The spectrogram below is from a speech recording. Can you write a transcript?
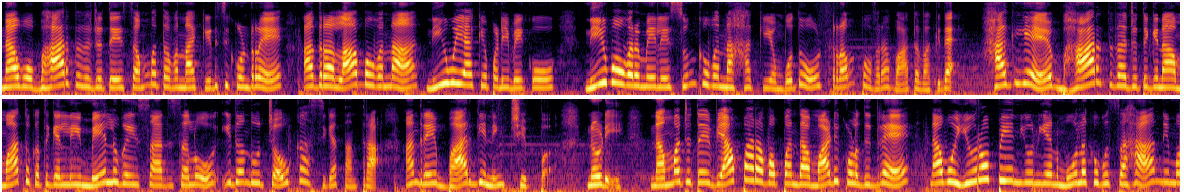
ನಾವು ಭಾರತದ ಜೊತೆ ಸಂಬಂಧವನ್ನು ಕೆಡಿಸಿಕೊಂಡ್ರೆ ಅದರ ಲಾಭವನ್ನು ನೀವು ಯಾಕೆ ಪಡಿಬೇಕು? ನೀವು ಅವರ ಮೇಲೆ ಸುಂಕವನ್ನು ಹಾಕಿ ಎಂಬುದು ಟ್ರಂಪ್ ಅವರ ವಾದವಾಗಿದೆ. ಹಾಗೆಯೇ ಭಾರತದ ಜೊತೆಗಿನ ಮಾತುಕತೆಯಲ್ಲಿ ಮೇಲುಗೈ ಸಾಧಿಸಲು ಇದೊಂದು ಚೌಕಾಸಿಯ ತಂತ್ರ, ಅಂದ್ರೆ ಬಾರ್ಗೆನಿಂಗ್ ಚಿಪ್ ನೋಡಿ, ನಮ್ಮ ಜೊತೆ ವ್ಯಾಪಾರ ಒಪ್ಪಂದ ಮಾಡಿಕೊಳ್ಳದಿದ್ರೆ ನಾವು ಯುರೋಪಿಯನ್ ಯೂನಿಯನ್ ಮೂಲಕವೂ ಸಹ ನಿಮ್ಮ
